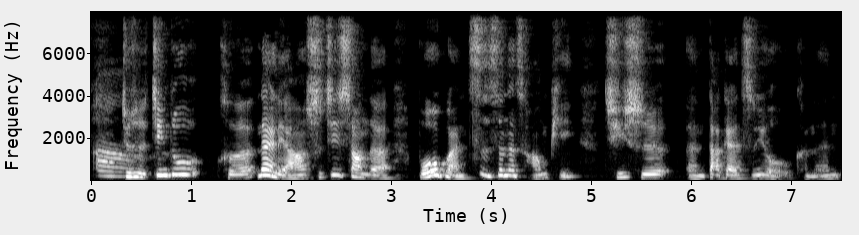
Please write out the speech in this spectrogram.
啊，就是京都和奈良实际上的博物馆自身的藏品，其实嗯大概只有可能，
